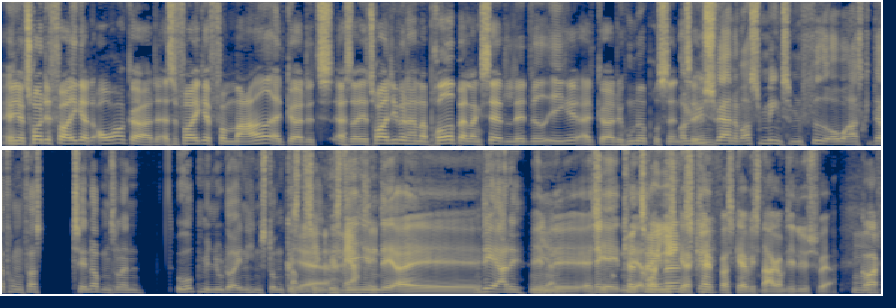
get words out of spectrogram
Men jeg tror, det er for ikke at overgøre det. Altså for ikke for meget at gøre det... Altså jeg tror alligevel, han har prøvet at balancere det lidt ved ikke at gøre det 100% Og til... lysværene var også ment som en fed overraskelse. Derfor hun først tænder dem sådan 8 minutter ind i hendes dumme kamp. Ja. Hvis det er hende der... Øh, det er det. hende, øh, asiaten Den der, hvor vi skal, kæft, hvor skal vi snakke om det lysvær. Mm. Godt.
